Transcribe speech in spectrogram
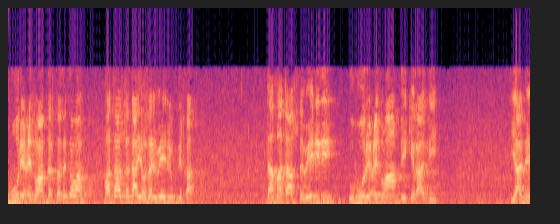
امور عظام درته ځکوام ما تاسو دا یو ځل ویلو دي ښا دا ما تاسو ویلي دي امور عظام دې کې راځي یعنی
